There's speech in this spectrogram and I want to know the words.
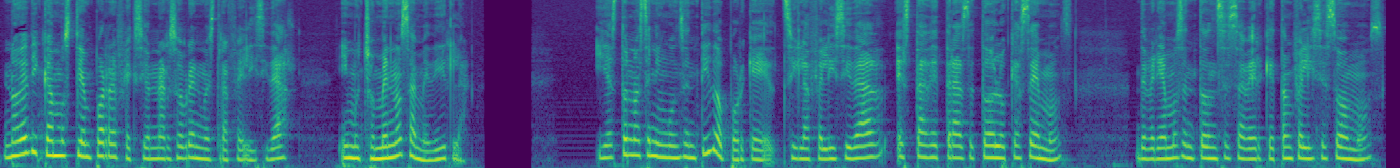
No dedicamos tiempo a reflexionar sobre nuestra felicidad, y mucho menos a medirla. Y esto no hace ningún sentido, porque si la felicidad está detrás de todo lo que hacemos, Deberíamos entonces saber qué tan felices somos,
